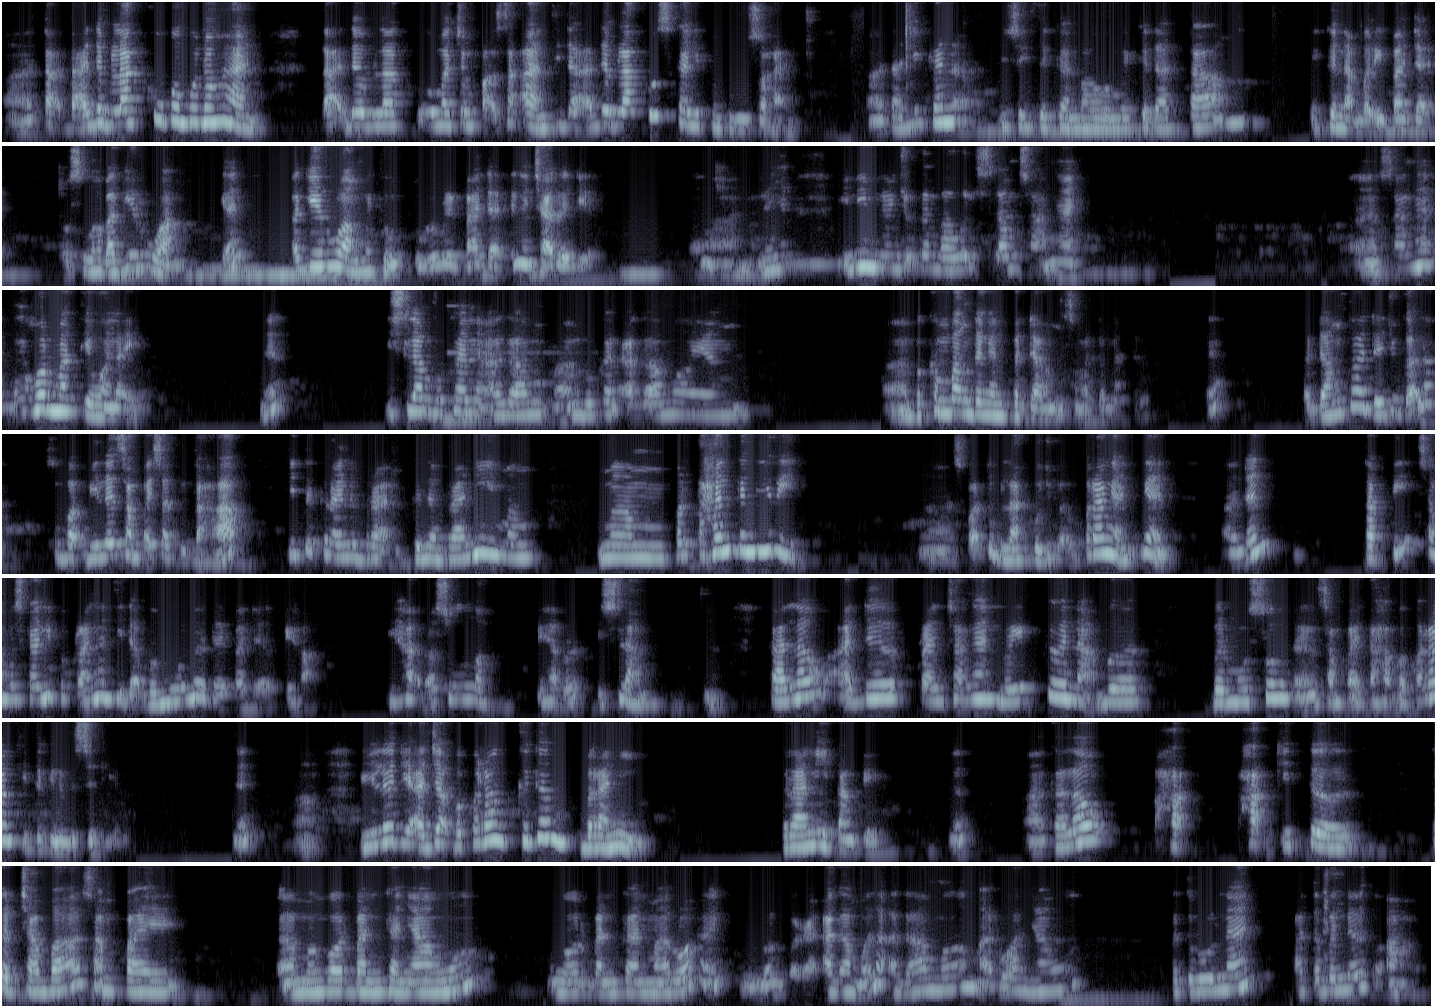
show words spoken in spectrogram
Uh, tak tak ada berlaku pembunuhan tak ada berlaku macam paksaan, tidak ada berlaku sekalipun pengusahaan. Uh, tadi kan diceritakan bahawa mereka datang, mereka nak beribadat. Rasulullah bagi ruang, kan? Bagi ruang mereka untuk beribadat dengan cara dia. Uh, maknanya ini menunjukkan bahawa Islam sangat uh, sangat menghormati orang lain. Ya? Islam bukan agama bukan agama yang uh, berkembang dengan pedang semata-mata pedang tu ada jugalah. Sebab bila sampai satu tahap, kita kena berani, kena berani mem, mempertahankan diri. Ha, sebab tu berlaku juga peperangan kan. Ha, dan tapi sama sekali peperangan tidak bermula daripada pihak pihak Rasulullah, pihak Islam. Ha, kalau ada perancangan mereka nak ber, bermusuh sampai tahap berperang, kita kena bersedia. Ya? Bila diajak berperang, kena berani. Berani tampil. Ha, kalau hak hak kita tercabar sampai uh, mengorbankan nyawa, mengorbankan maruah, eh, agama lah, agama, maruah, nyawa, keturunan atau benda tu, ah,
